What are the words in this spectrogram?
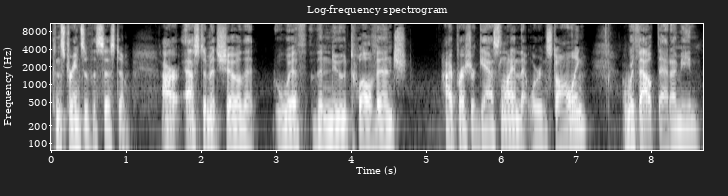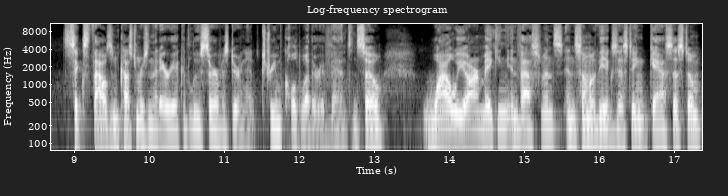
constraints of the system. Our estimates show that with the new 12 inch high pressure gas line that we're installing, without that, I mean, 6,000 customers in that area could lose service during an extreme cold weather event. And so while we are making investments in some of the existing gas system,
